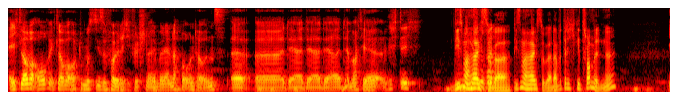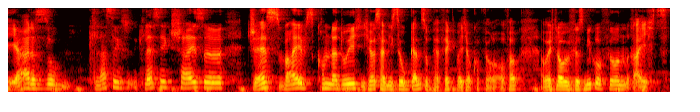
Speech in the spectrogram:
Ich glaube auch, ich glaube auch, du musst diese Folge richtig viel schneiden, weil der Nachbar unter uns, äh, äh, der, der, der, der macht ja richtig. Diesmal höre ich sogar. Diesmal höre ich sogar. Da wird richtig getrommelt, ne? Ja, das ist so Classic-Scheiße, Jazz-Vibes kommen da durch. Ich höre es halt nicht so ganz so perfekt, weil ich auch Kopfhörer auf habe. Aber ich glaube, fürs Mikrofon reicht's.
